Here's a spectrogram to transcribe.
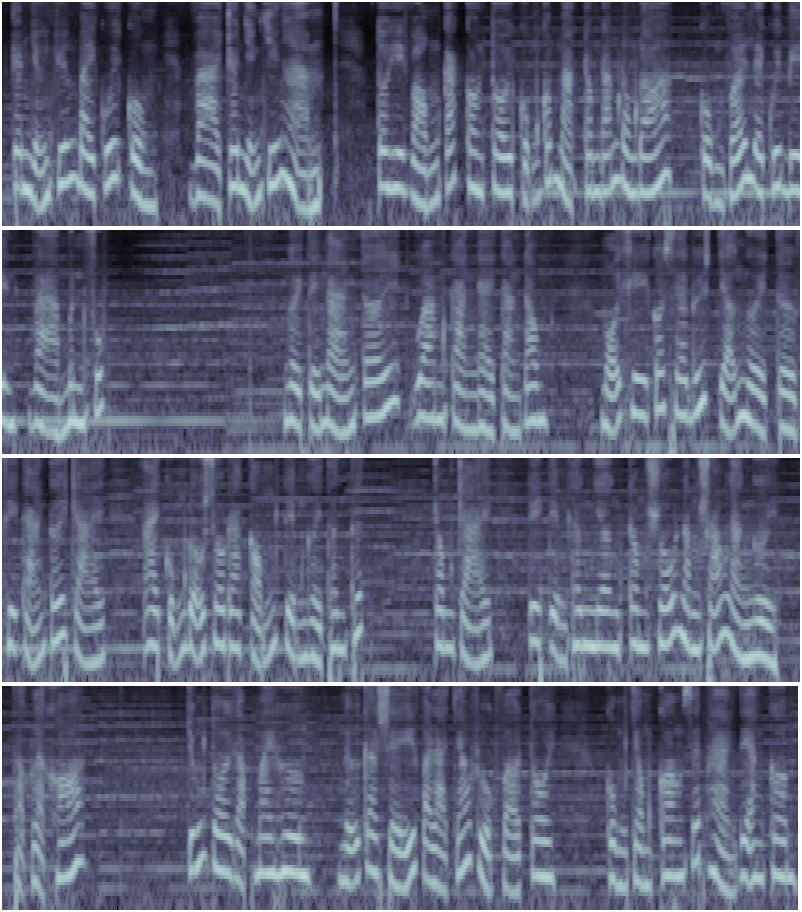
trên những chuyến bay cuối cùng và trên những chiến hạm, tôi hy vọng các con tôi cũng có mặt trong đám đông đó cùng với Lê Quý Biên và Minh Phúc. Người tị nạn tới Guam càng ngày càng đông. Mỗi khi có xe buýt chở người từ phi cảng tới trại, ai cũng đổ xô ra cổng tìm người thân thích. Trong trại, đi tìm thân nhân trong số 5-6 ngàn người, thật là khó. Chúng tôi gặp Mai Hương, nữ ca sĩ và là cháu ruột vợ tôi, cùng chồng con xếp hàng đi ăn cơm.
